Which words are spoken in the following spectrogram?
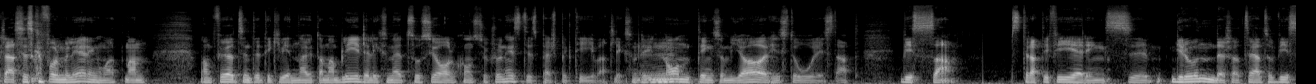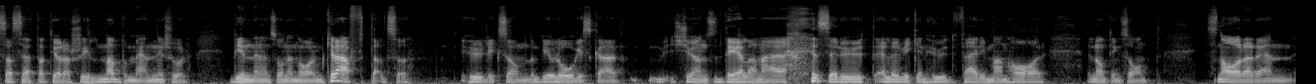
klassiska formulering om att man, man föds inte till kvinna utan man blir det liksom ett socialkonstruktionistiskt perspektiv. Att liksom, Det är mm. någonting som gör historiskt att vissa stratifieringsgrunder så att säga, alltså vissa sätt att göra skillnad på människor vinner en sån enorm kraft. Alltså hur liksom de biologiska könsdelarna ser ut eller vilken hudfärg man har. Eller någonting sånt. Snarare än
